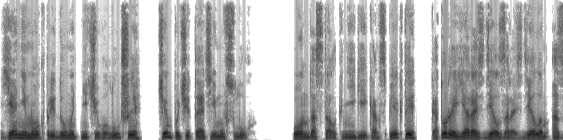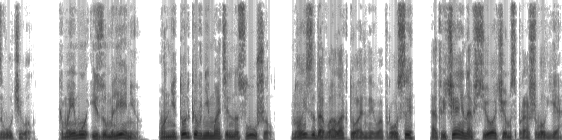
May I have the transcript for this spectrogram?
Я не мог придумать ничего лучше, чем почитать ему вслух. Он достал книги и конспекты которые я раздел за разделом озвучивал. К моему изумлению, он не только внимательно слушал, но и задавал актуальные вопросы, отвечая на все, о чем спрашивал я.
